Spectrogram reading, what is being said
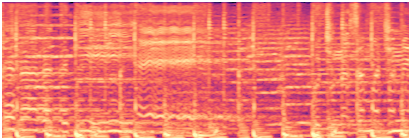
शरारत की है। कुछ न समझ में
